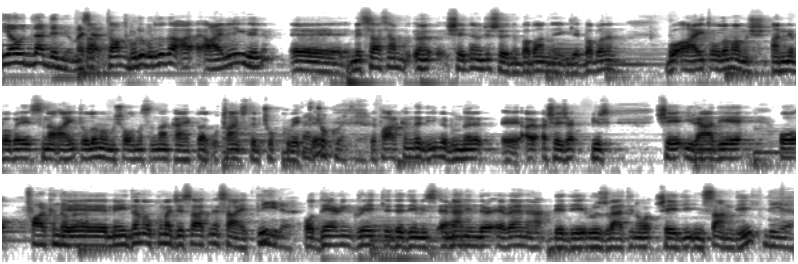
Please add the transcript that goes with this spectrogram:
Yahudiler demiyor mesela. Tam, tam burada burada da aileye gidelim. Ee, mesela sen şeyden önce söyledin babanla ilgili. Babanın bu ait olamamış, anne babasına ait olamamış olmasından kaynaklı olarak utanç tabii çok kuvvetli. Yani çok kuvvetli, evet. Ve farkında değil ve bunları e, a- aşacak bir şeye, iradeye, o e, meydan okuma cesaretine sahip değil. Değil, evet. O daring greatly dediğimiz a man in the arena dediği Roosevelt'in o şey değil, insan değil. diye.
